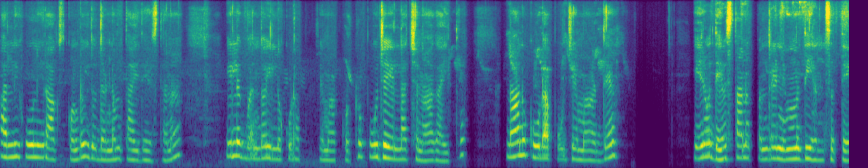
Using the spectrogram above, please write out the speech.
ಅಲ್ಲಿ ಹೂ ನೀರು ಹಾಕ್ಸ್ಕೊಂಡು ಇದು ದಣ್ಣಂ ತಾಯಿ ದೇವಸ್ಥಾನ. ಇಲ್ಲಿಗೆ ಬಂದು ಇಲ್ಲೂ ಕೂಡ ಪೂಜೆ ಮಾಡಿಕೊಟ್ರು. ಪೂಜೆ ಎಲ್ಲ ಚೆನ್ನಾಗಾಯಿತು. ನಾನು ಕೂಡ ಪೂಜೆ ಮಾಡಿದೆ. ಏನೋ ದೇವಸ್ಥಾನಕ್ಕೆ ಬಂದರೆ ನೆಮ್ಮದಿ ಅನಿಸುತ್ತೆ.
